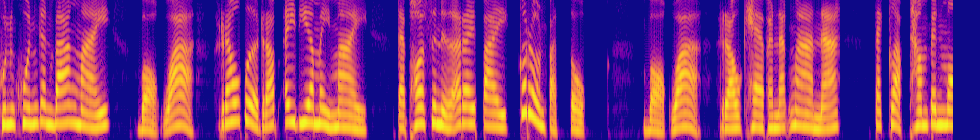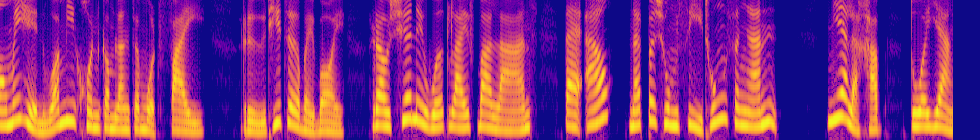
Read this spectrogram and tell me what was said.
คุ้นๆกันบ้างไหม บอกว่าเราเปิดรับไอเดียใหม่ ๆ แต่พอเสนออะไรไปก็โดนปัดตก บอกว่าเราแคร์พนักงานนะ แต่กลับทำเป็นมองไม่เห็นว่ามีคนกำลังจะหมดไฟ หรือที่เจอบ่อยๆ เราเชื่อใน work life balance แต่เอ้า นัดประชุมสี่ทุ่งซะงั้น เนี่ยแหละครับ ตัวอย่าง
